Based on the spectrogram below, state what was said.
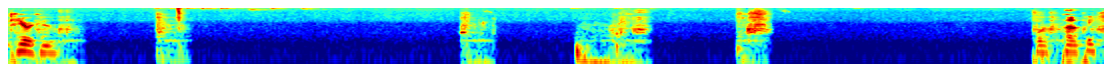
Alright, here we go. Poor puppy.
